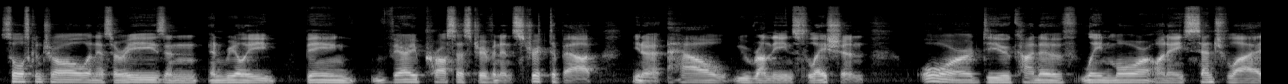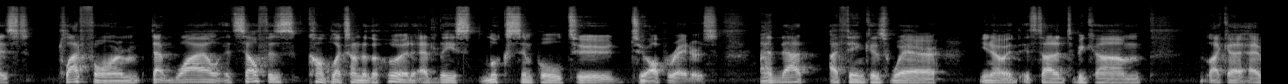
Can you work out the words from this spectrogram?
source control and SREs and and really being very process driven and strict about you know how you run the installation? Or do you kind of lean more on a centralized platform that while itself is complex under the hood at least looks simple to to operators and that i think is where you know it, it started to become like a, a,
